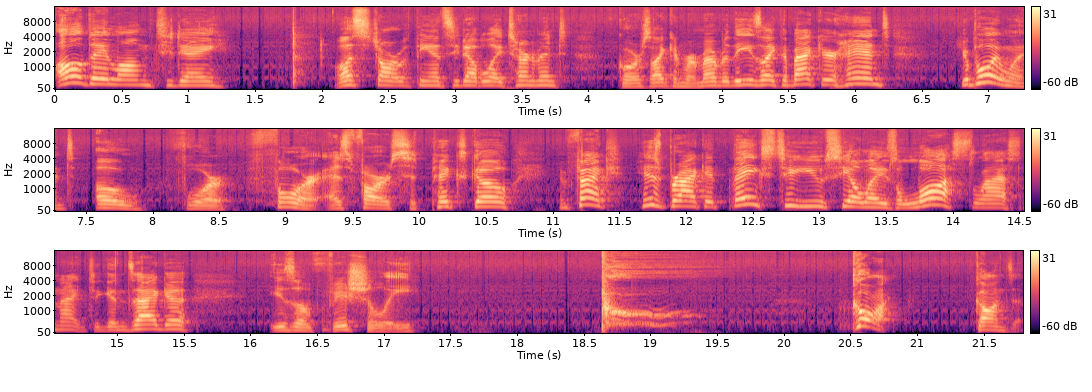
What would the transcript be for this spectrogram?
All day long today. Let's start with the NCAA tournament. Of course, I can remember these like the back of your hand. Your boy went 0 for 4 as far as his picks go. In fact, his bracket, thanks to UCLA's loss last night to Gonzaga, is officially gone. Gonzo.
